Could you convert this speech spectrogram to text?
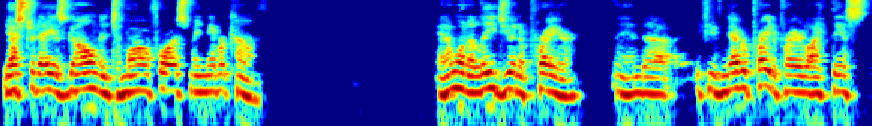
Yesterday is gone and tomorrow for us may never come. And I want to lead you in a prayer. And uh, if you've never prayed a prayer like this,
